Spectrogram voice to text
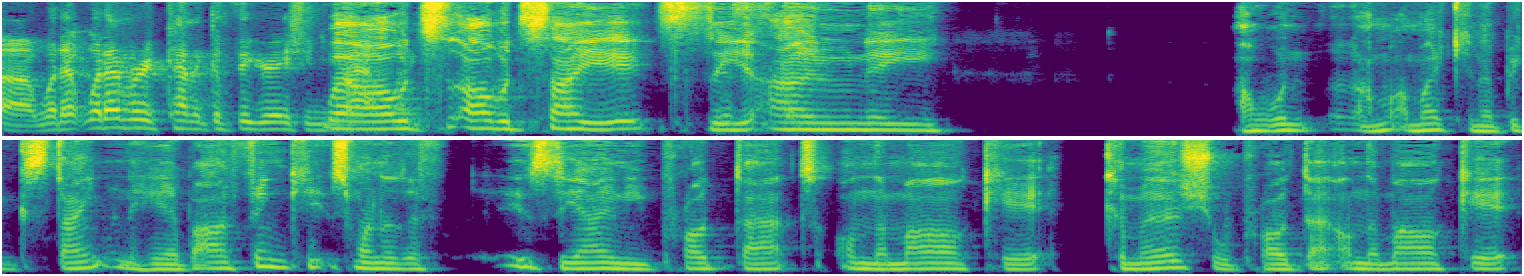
uh, whatever, whatever kind of configuration. well, have, I would like, I would say it's the only. I wouldn't. I'm, I'm making a big statement here, but I think it's one of the is the only product on the market, commercial product on the market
